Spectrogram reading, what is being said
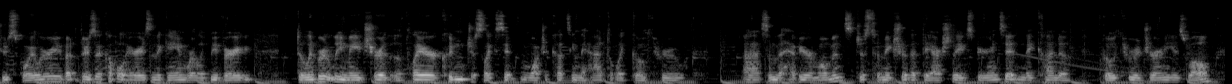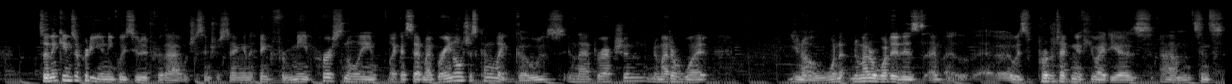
too spoilery, but there's a couple areas of the game where like we very deliberately made sure that the player couldn't just like sit and watch a cutscene. They had to like go through uh, some of the heavier moments just to make sure that they actually experience it and they kind of go through a journey as well. So I think games are pretty uniquely suited for that, which is interesting. And I think for me personally, like I said, my brain always just kind of like goes in that direction, no matter what, you know, when, no matter what it is. I, I was prototyping a few ideas um, since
